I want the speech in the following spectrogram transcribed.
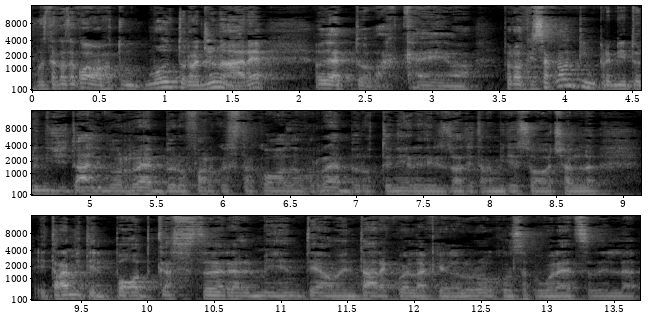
Questa cosa qua mi ha fatto molto ragionare. Ho detto, vacca Eva, però chissà quanti imprenditori digitali vorrebbero fare questa cosa, vorrebbero ottenere dei risultati tramite i social e tramite il podcast realmente aumentare quella che è la loro consapevolezza del,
